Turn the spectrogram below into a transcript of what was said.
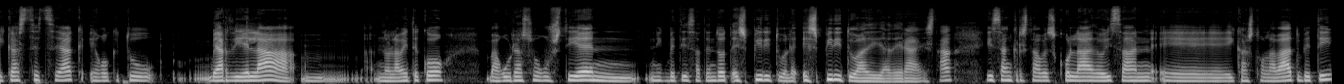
ikastetzeak egokitu behar diela mm, nolabaiteko ba, guraso guztien nik beti izaten dut espiritu, espiritua dira dira, ez da? Izan kristau eskola edo izan e, ikastola bat, beti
